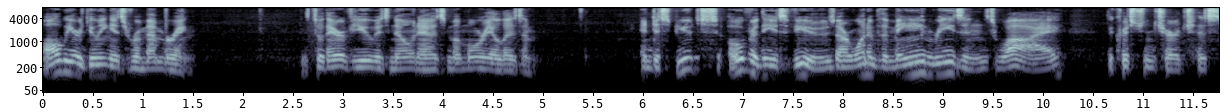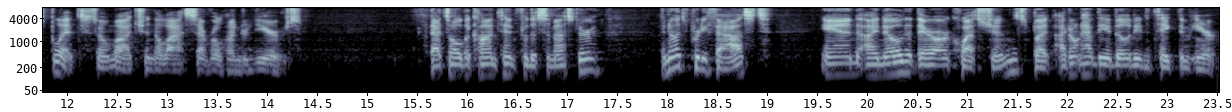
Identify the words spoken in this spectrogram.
All we are doing is remembering. And so their view is known as memorialism. And disputes over these views are one of the main reasons why the Christian church has split so much in the last several hundred years. That's all the content for the semester. I know it's pretty fast, and I know that there are questions, but I don't have the ability to take them here.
